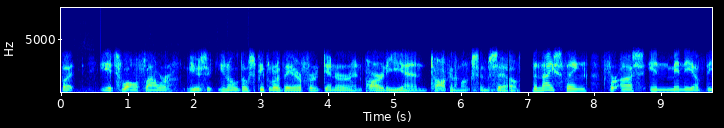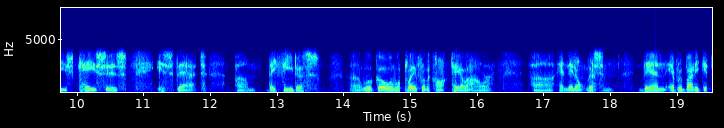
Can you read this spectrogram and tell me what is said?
but it's wallflower music. You know, those people are there for dinner and party and talking amongst themselves. The nice thing for us in many of these cases is that um, they feed us. Uh, we'll go and we'll play for the cocktail hour, uh, and they don't listen. Then everybody gets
